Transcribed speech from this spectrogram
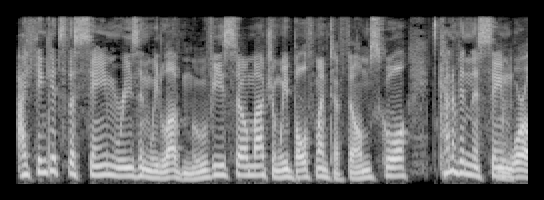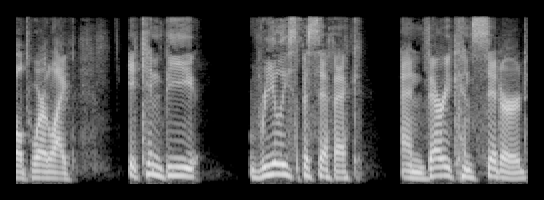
I think it's the same reason we love movies so much, and we both went to film school. It's kind of in the same hmm. world where, like, it can be really specific and very considered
